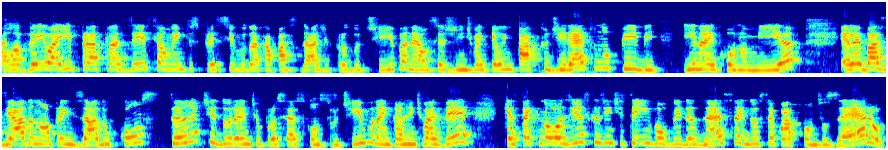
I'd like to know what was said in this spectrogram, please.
ela veio aí para trazer esse aumento expressivo da capacidade produtiva, né? Ou seja, a gente vai ter um impacto direto no PIB e na economia. Ela é baseada no aprendizado constante durante o processo construtivo, né? Então a gente vai ver que as tecnologias que a gente tem envolvidas nessa indústria 4.0,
